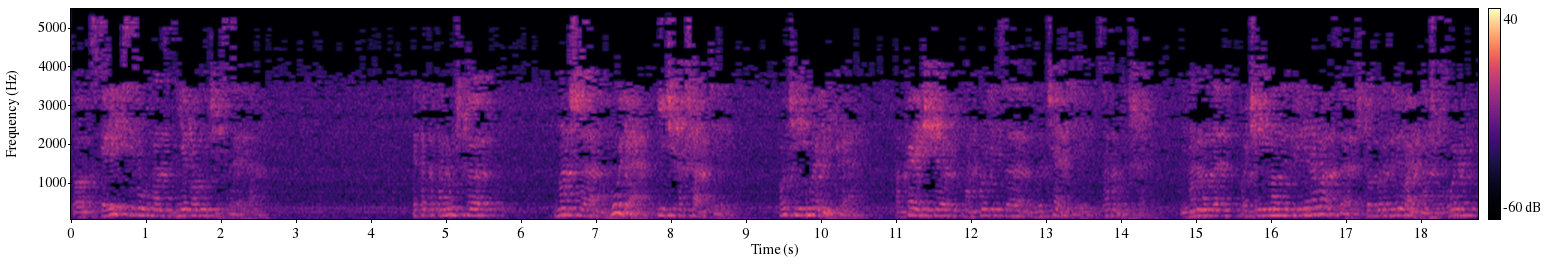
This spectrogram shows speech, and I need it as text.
то, скорее всего, у нас не получится это. Это потому, что наша воля Ичха-шакти очень маленькая, пока еще находится в зачатии, зародыше. И нам надо очень много тренироваться, чтобы развивать нашу волю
